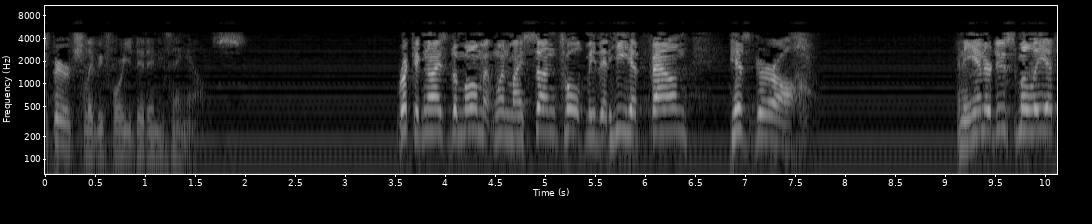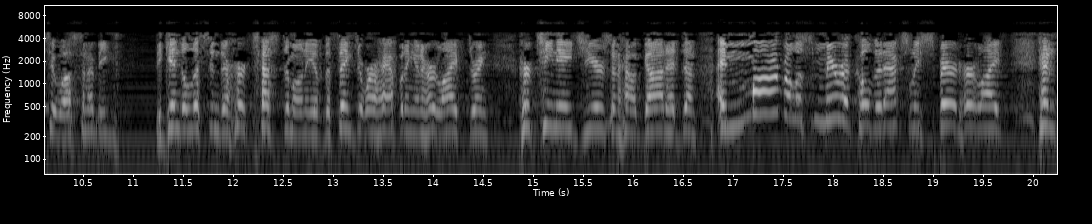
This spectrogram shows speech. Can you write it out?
spiritually before you did anything else recognized the moment when my son told me that he had found his girl. And he introduced Malia to us, and I be, begin to listen to her testimony of the things that were happening in her life during her teenage years and how God had done a marvelous miracle that actually spared her life. And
